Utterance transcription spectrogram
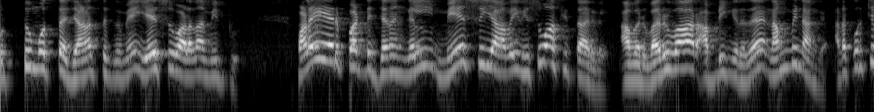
ஒட்டுமொத்த ஜனத்துக்குமே இயேசுவால தான் மீட்பு. பழைய ஏற்பாட்டு ஜனங்கள் மேசியாவை விசுவாசித்தார்கள். அவர் வருவார் அப்படிங்கிறத நம்பினாங்க. அதை குறித்து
